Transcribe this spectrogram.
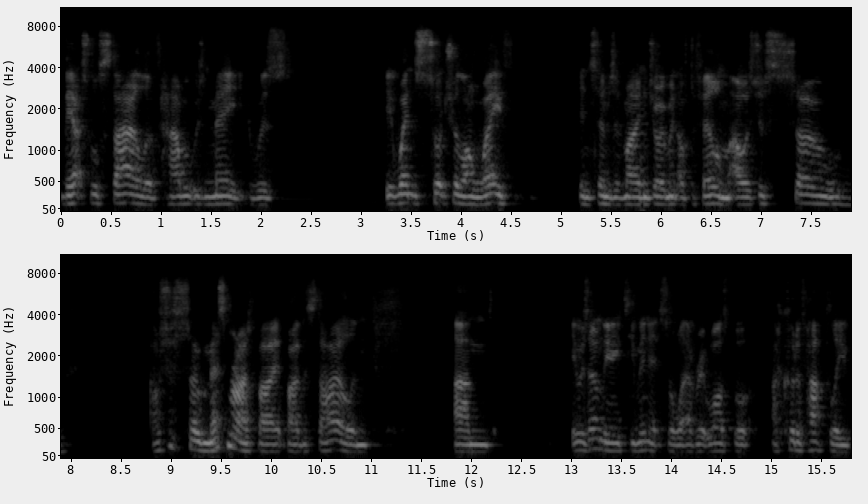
the actual style of how it was made was it went such a long way in terms of my enjoyment of the film i was just so Mm. I was just so mesmerized by it by the style and and it was only 80 minutes or whatever it was but i could have happily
